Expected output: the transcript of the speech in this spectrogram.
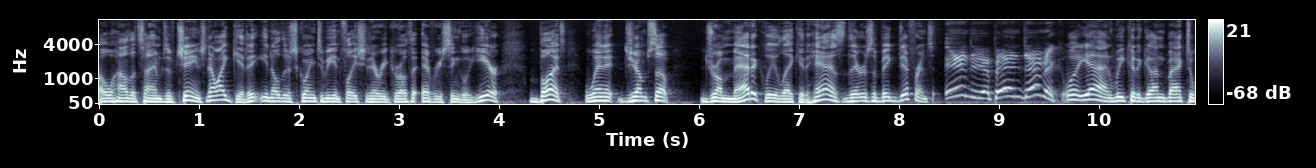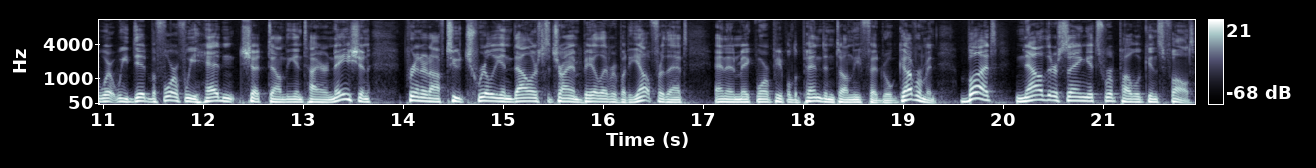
Oh, how the times have changed. Now, I get it. You know, there's going to be inflationary growth every single year, but when it jumps up dramatically like it has, there's a big difference. Andy, a pandemic. Well, yeah, and we could have gone back to what we did before if we hadn't shut down the entire nation, printed off $2 trillion to try and bail everybody out for that, and then make more people dependent on the federal government. But now they're saying it's Republicans' fault.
